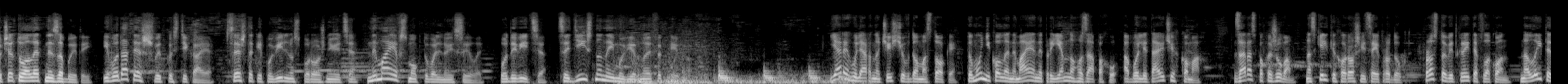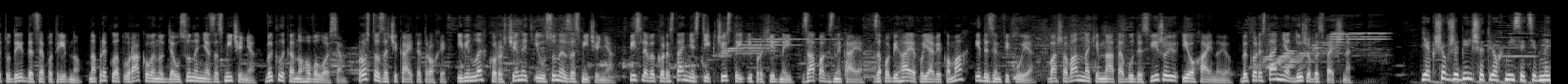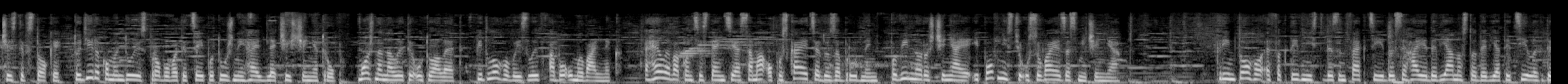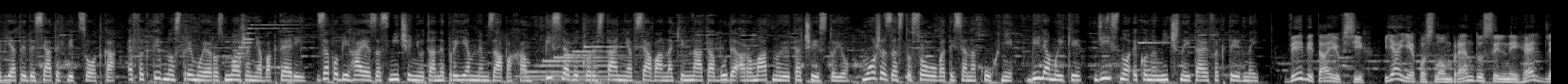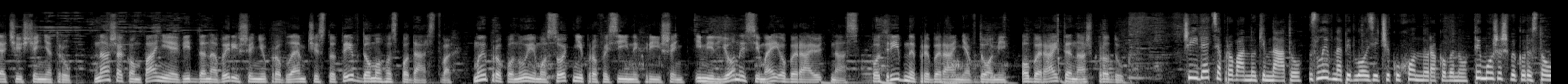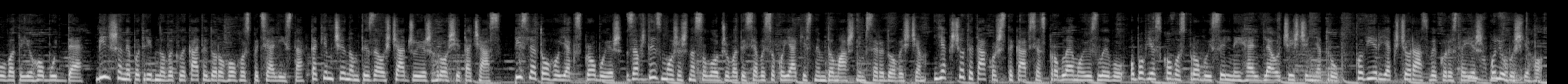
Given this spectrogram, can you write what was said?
Хоча туалет не забитий, і вода теж швидко стікає, все ж таки повільно спорожнюється, немає всмоктувальної сили. Подивіться, це дійсно неймовірно ефективно. Я регулярно чищу вдома стоки, тому ніколи немає неприємного запаху або літаючих комах. Зараз покажу вам, наскільки хороший цей продукт. Просто відкрийте флакон, налийте туди, де це потрібно. Наприклад, у раковину для усунення засмічення, викликаного волоссям. Просто зачекайте трохи, і він легко розчинить і усуне засмічення. Після використання стік чистий і прохідний, запах зникає, запобігає появі комах і дезінфікує. Ваша ванна кімната буде свіжою і охайною. Використання дуже безпечне. Якщо вже більше трьох місяців не чистив стоки, тоді рекомендую спробувати цей потужний гель для чищення труб. Можна налити у туалет, підлоговий злив або умивальник. Гелева консистенція сама опускається до забруднень, повільно розчиняє і повністю усуває засмічення. Крім того, ефективність дезінфекції досягає 99,9%, ефективно стримує розмноження бактерій, запобігає засміченню та неприємним запахам. Після використання вся ванна кімната буде ароматною та чистою, може застосовуватися на кухні, біля мийки, дійсно економічний та ефективний. Ви вітаю всіх! Я є послом бренду Сильний гель для чищення труб. Наша компанія віддана вирішенню проблем чистоти в домогосподарствах. Ми пропонуємо сотні професійних рішень, і мільйони сімей обирають нас. Потрібне прибирання в домі. Обирайте наш продукт. Чи йдеться про ванну кімнату, злив на підлозі чи кухонну раковину, ти можеш використовувати його будь-де. Більше не потрібно викликати дорогого спеціаліста. Таким чином ти заощаджуєш гроші та час. Після того, як спробуєш, завжди зможеш насолоджуватися високоякісним домашнім середовищем. Якщо ти також стикався з проблемою зливу, обов'язково спробуй сильний гель для очищення труб. Повір, якщо раз використаєш, полюбиш його.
